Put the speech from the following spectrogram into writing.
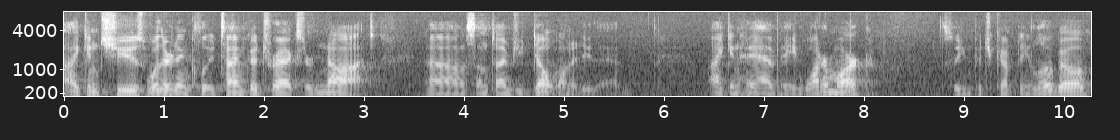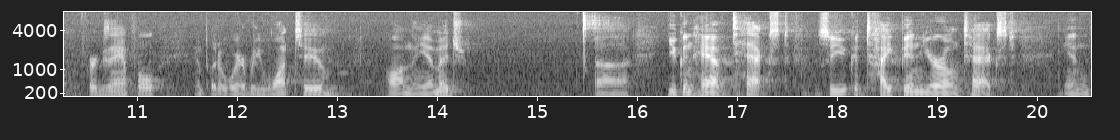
I can choose whether to include timecode tracks or not. Uh, Sometimes you don't want to do that. I can have a watermark, so you can put your company logo, for example, and put it wherever you want to on the image. Uh, You can have text, so you could type in your own text and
